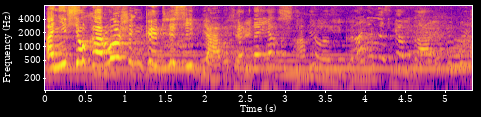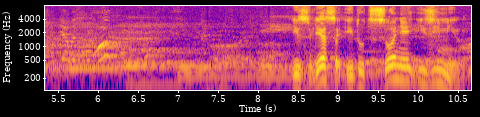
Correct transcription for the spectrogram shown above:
они все хорошенькое для себя. Вот когда я поступила мне сказали, вы. Из леса идут Соня и Зимин.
